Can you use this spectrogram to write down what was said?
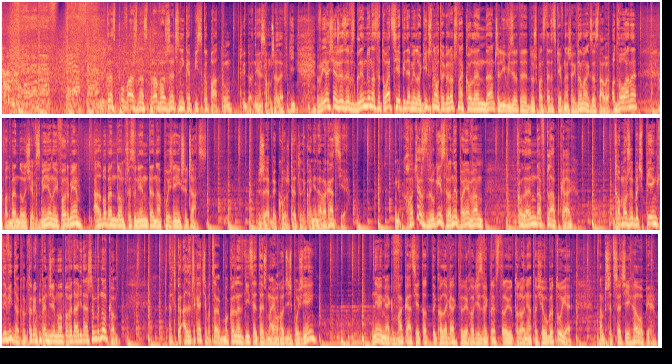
Teraz poważna sprawa. Rzecznik Episkopatu, czyli to nie są przelewki, wyjaśnia, że ze względu na sytuację epidemiologiczną tegoroczna kolenda, czyli wizyty duszpasterskie w naszych domach zostały odwołane, odbędą się w zmienionej formie albo będą przesunięte na późniejszy czas. Żeby kurczę tylko nie na wakacje. Chociaż z drugiej strony powiem wam, kolenda w klapkach to może być piękny widok, o którym będziemy opowiadali naszym wnukom. Tylko, ale czekajcie, bo co, bo kolędnicy też mają chodzić później? Nie wiem, jak w wakacje to kolega, który chodzi zwykle w stroju turonia, to się ugotuje. Tam przy trzeciej chałupie.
